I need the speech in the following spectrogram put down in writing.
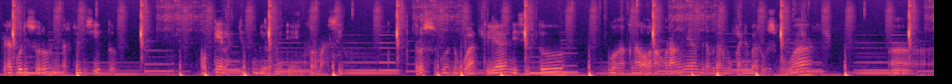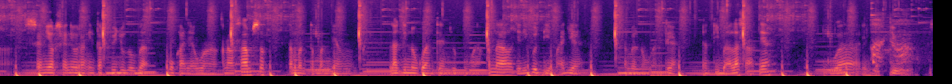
kira gue disuruh interview di situ. Oke lanjut ke biro media informasi. Terus gue nunggu antrian di situ. Gue gak kenal orang-orangnya benar-benar mukanya baru semua. Uh, eh, senior senior yang interview juga mbak mukanya gue gak kenal. Samsek teman-teman yang lagi nunggu antrian juga gue gak kenal. Jadi gue diem aja sambil nunggu antrian dan tibalah saatnya gue interview. Di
